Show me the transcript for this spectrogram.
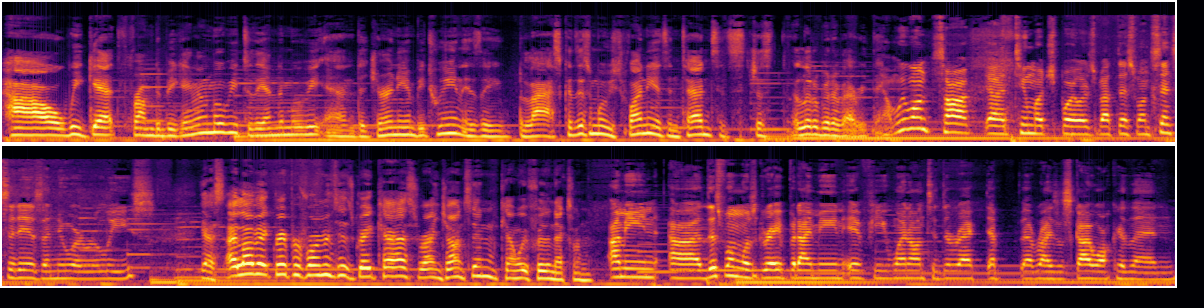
how we get from the beginning of the movie to the end of the movie and the journey in between is a blast because this movie's funny it's intense it's just a little bit of everything Yeah, we won't talk uh, too much spoilers about this one since it is a newer release. Yes i love it. Great performances great cast. Rian johnson can't wait for the next one. I mean, uh, this one was great, but I mean, if he went on to direct uh, Rise of Skywalker, then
